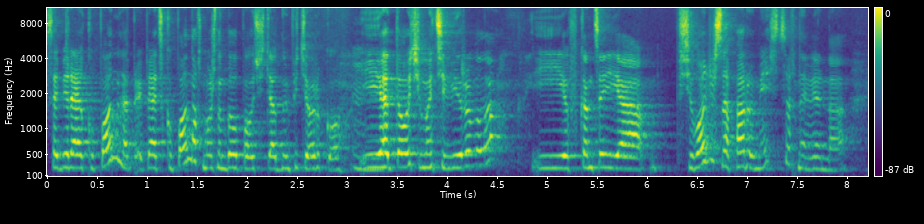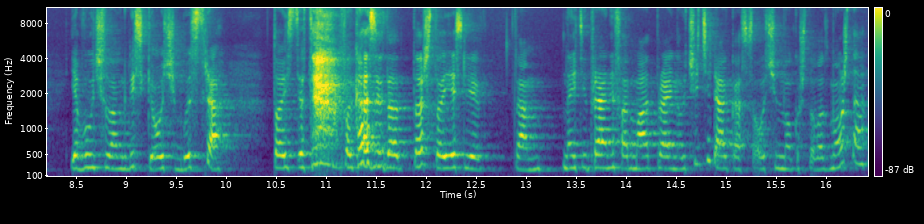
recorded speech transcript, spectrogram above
Собирая купоны, например, 5 купонов, можно было получить одну пятерку. И Мгм. это очень мотивировало. И в конце я всего лишь за пару месяцев, наверное, я выучила английский очень быстро. То есть это показывает то, что если там найти правильный формат, правильного учителя, оказывается, очень много что возможно.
